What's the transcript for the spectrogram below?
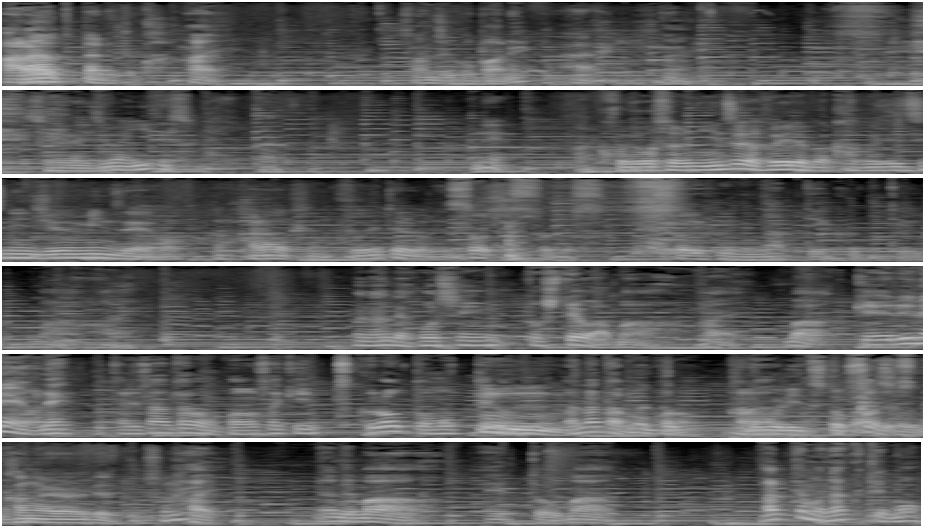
払ったりとか。はい。35%ね。はい。はい。それが一番いいですもんね。は雇用する人数が増えれば確実に住民税を払う人も増えてるわけですそうですそうです。そういうふうになっていくっていう。まあはいまあなんで方針としてはまあはい。まあ経営理念はね谷さん多分この先作ろうと思ってるのかな、多分このまあ独立とかそうですね。考えられてるとですよね、はい。なんでまあえっとまああってもなくても、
